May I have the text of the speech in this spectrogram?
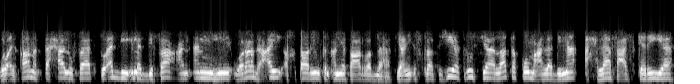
وإقامة تحالفات تؤدي إلى الدفاع عن أمنه وردع أي أخطار يمكن أن يتعرض لها، يعني استراتيجية روسيا لا تقوم على بناء أحلاف عسكرية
